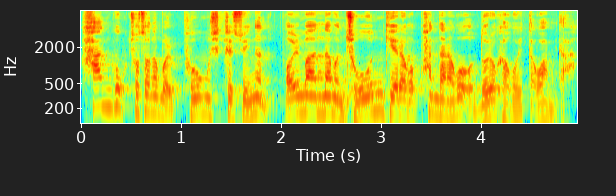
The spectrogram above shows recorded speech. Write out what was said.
한국 조선업을 부흥시킬 수 있는 얼마 안 남은 좋은 기회라고 판단하고 노력하고 있다고 합니다.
